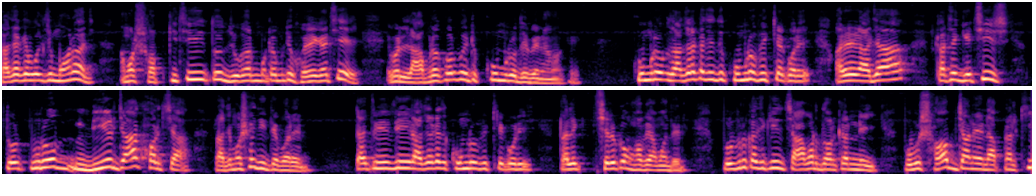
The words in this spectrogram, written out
রাজাকে বলছে, মহারাজ, আমার সব কিছুই তো জোগাড় মোটামুটি হয়ে গেছে। এবার লাভরা করব, একটু কুমড়ো দেবেন আমাকে। কুমড়ো, রাজার কাছে যদি কুমড়ো ভিক্ষা করে, আরে রাজা, কাছে গেছিস? তোর পুরো বিয়ের যা খরচা, রাজামশাই দিতে পারেন। তাই তুই যদি রাজার কাছে কুমড়ো বিক্রি করিস, তাহলে সেরকম হবে আমাদের। প্রভুর কাছে কিছু চাওয়ার দরকার নেই। প্রভু সব জানেন আপনার কি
